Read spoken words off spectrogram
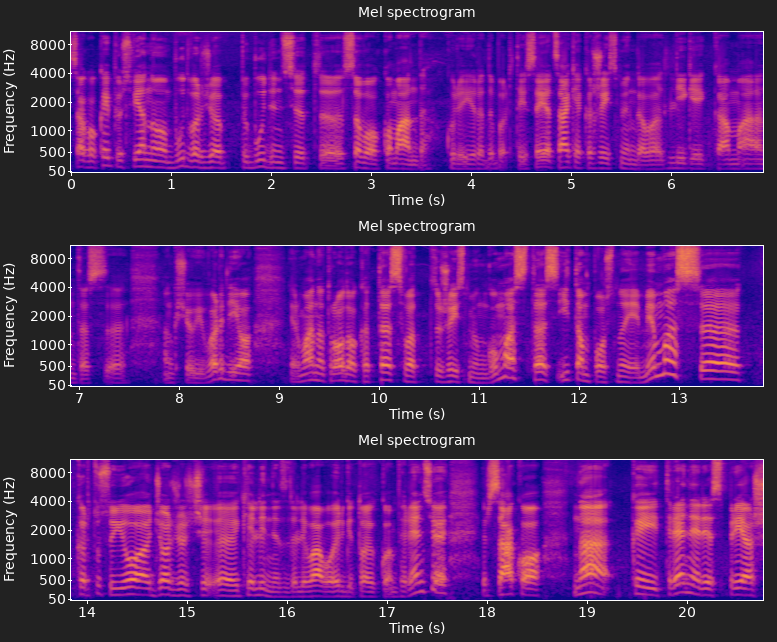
sako, kaip jūs vienu būdvardžiu apibūdinsit e, savo komandą, kuri yra dabar. Tai jisai atsakė, kad žaisminga, va, lygiai ką man tas e, anksčiau įvardijo. Ir man atrodo, kad tas vat, žaismingumas, tas įtampos nuėmimas, e, kartu su juo Džordžio Kelinis dalyvavo irgi toj konferencijoje ir sako, na, kai treneris prieš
